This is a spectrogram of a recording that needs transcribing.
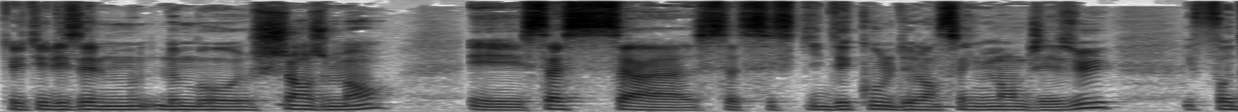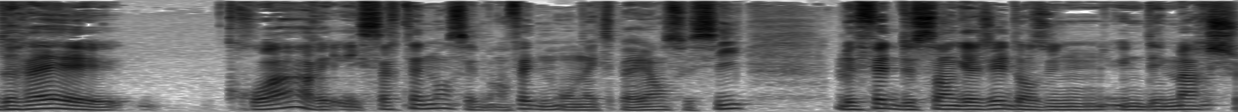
tu as utilisé le mot changement, et ça, ça, c'est ce qui découle de l'enseignement de Jésus. Il faudrait croire, et certainement, c'est en fait mon expérience aussi, le fait de s'engager dans une, démarche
